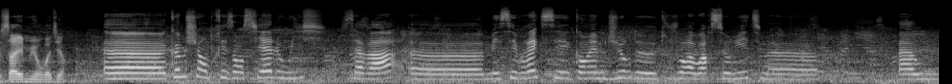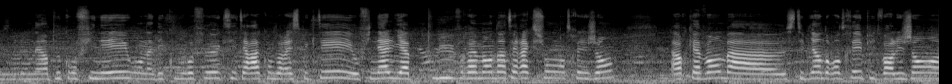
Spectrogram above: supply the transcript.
ça aille mieux, on va dire. Euh, comme je suis en présentiel, oui, ça va. mais c'est vrai que c'est quand même dur de toujours avoir ce rythme bah, où on est un peu confiné, où on a des couvre-feux, etc. qu'on doit respecter. Et au final, il n'y a plus vraiment d'interaction entre les gens. Alors qu'avant, bah, c'était bien de rentrer et puis de voir les gens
